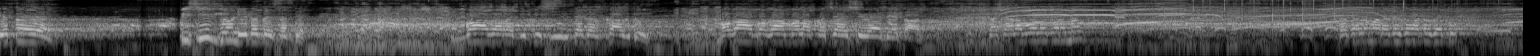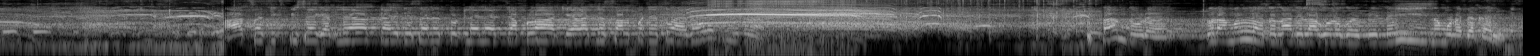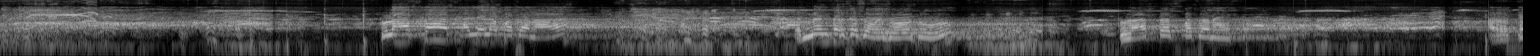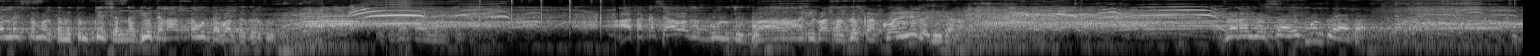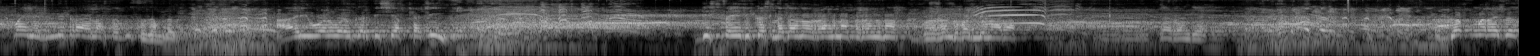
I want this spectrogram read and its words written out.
ते तर पिशीच घेऊन येतात आहे सध्या. बाजाराची पिशी त्याच्यात कागद. बघा बघा मला कशा शिव्या देतात. कशाला बोलत तर मग? कशाला मराठीचं वाटत जातो आजची पिशा घेतल्या काही दिवसाने तुटलेल्या चपला केळाच्या सालपटे तो आहे थांब थोडं. तुला म्हणलं होतं नादी लागू नको मी लई नमुना बेकारी तुला आत्ताच खाल्लेला पचाना. नंतर कसं व्हायचं हो तू? तुला आत्ताच पचाना नाही अरे त्याला समर्थ मी तुम्ही टेन्शन ना घेऊ त्याला आत्ता उलटा पालता करतो. आता कशा आवाजात बोलतोय बारीक असा जर का कळली कधी त्याला? जरा जो साहेब म्हणतोय आता. पहिल्या नीट राहायला असतं दुसरं जमलं आई वळवळ करते शेपटाची दिसतंय बी कसलं का नो रंगनाथ रंगनाथ रंग बदलणारा. रंग आहे? गप मारायचं.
